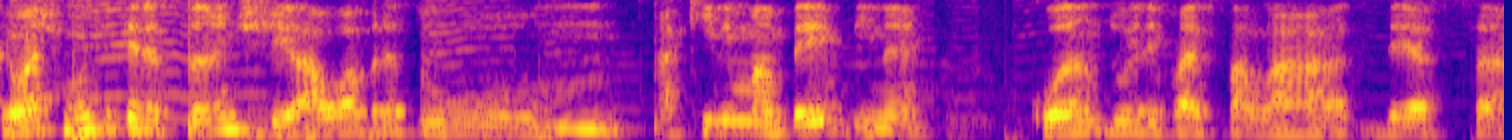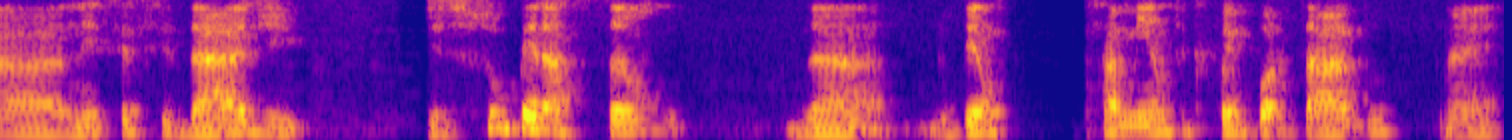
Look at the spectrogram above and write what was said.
Eu acho muito interessante a obra do Akili Mbembe, né? Quando ele vai falar dessa necessidade de superação da, do pensamento que foi importado, né,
